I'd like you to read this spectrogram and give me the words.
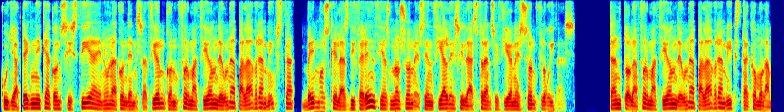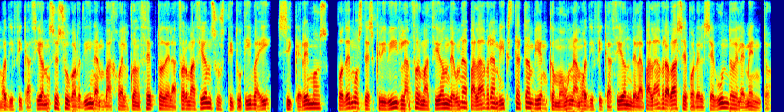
cuya técnica consistía en una condensación con formación de una palabra mixta, vemos que las diferencias no son esenciales y las transiciones son fluidas. Tanto la formación de una palabra mixta como la modificación se subordinan bajo el concepto de la formación sustitutiva y, si queremos, podemos describir la formación de una palabra mixta también como una modificación de la palabra base por el segundo elemento.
